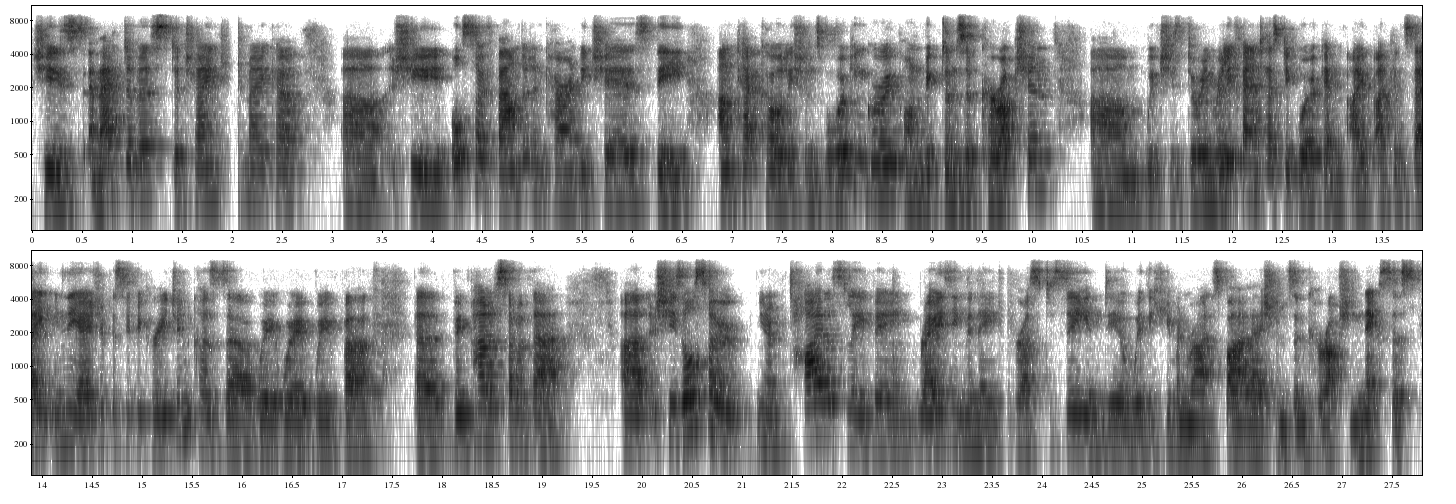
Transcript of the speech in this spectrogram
she's an activist, a change maker, uh, she also founded and currently chairs the UNCAC Coalition's working group on victims of corruption, um, which is doing really fantastic work. And I, I can say in the Asia Pacific region, because uh, we, have uh, uh, been part of some of that. Uh, she's also, you know, tirelessly been raising the need for us to see and deal with the human rights violations and corruption nexus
